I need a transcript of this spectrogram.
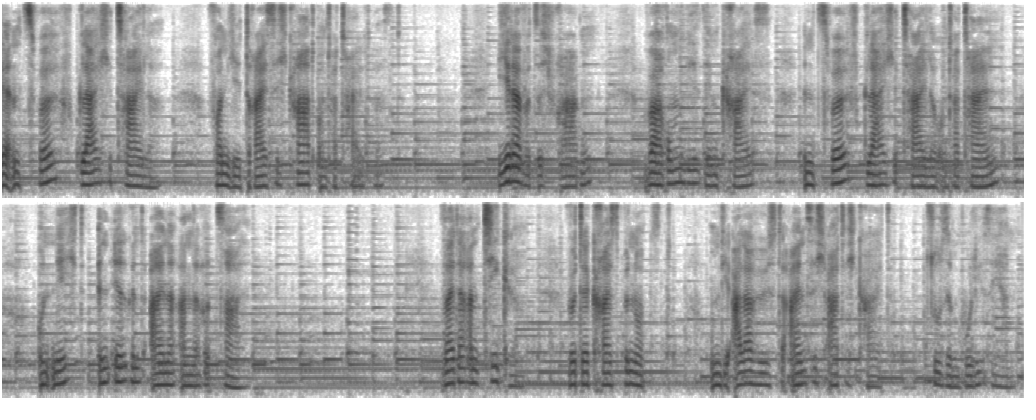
der in zwölf gleiche Teile von je 30 Grad unterteilt ist. Jeder wird sich fragen, warum wir den Kreis in zwölf gleiche Teile unterteilen und nicht in irgendeine andere Zahl. Seit der Antike wird der Kreis benutzt, um die allerhöchste Einzigartigkeit zu symbolisieren.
